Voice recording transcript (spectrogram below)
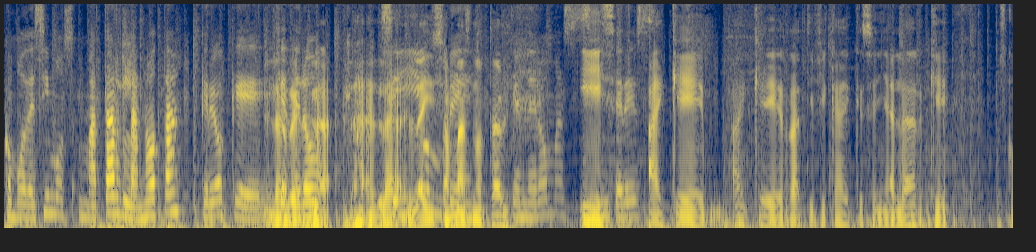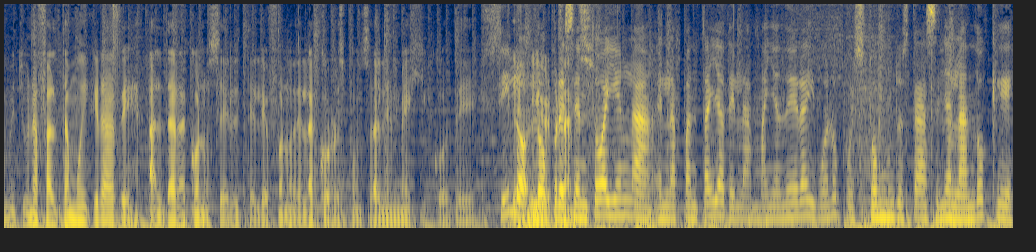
como decimos, matar la nota, creo que generó la, hizo más notable. Generó más y interés. Hay que hay que ratificar, hay que señalar que pues cometió una falta muy grave al dar a conocer el teléfono de la corresponsal en México de Sí, lo, lo, presentó ahí en la en la pantalla de la mañanera y bueno, pues todo el mundo está señalando que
